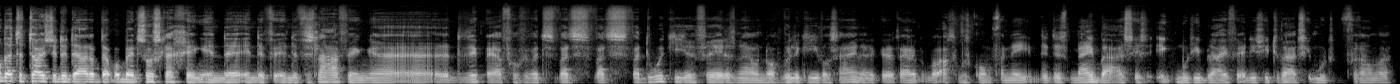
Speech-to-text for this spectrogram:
omdat het thuis inderdaad op dat moment zo slecht ging in de, in de, in de verslaving. Uh, dat ik me afvroeg, wat, wat, wat, wat doe ik hier in vredesnaam nog? Wil ik hier wel zijn? En ik uiteindelijk wel achter moest komen van nee, dit is mijn basis. Ik moet hier blijven en die situatie moet veranderen.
